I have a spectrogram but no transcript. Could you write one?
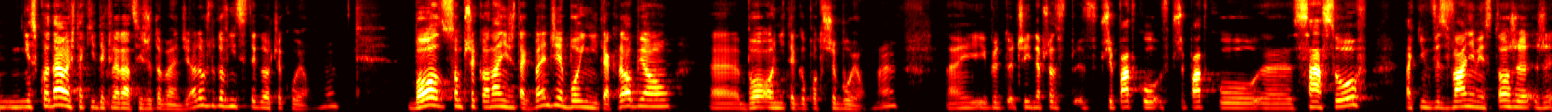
nie składałeś takiej deklaracji, że to będzie, ale użytkownicy tego oczekują. Nie? Bo są przekonani, że tak będzie, bo inni tak robią, e, bo oni tego potrzebują. Nie? No I, czyli na przykład w, w przypadku, w przypadku e, SaaS-ów takim wyzwaniem jest to, że, że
